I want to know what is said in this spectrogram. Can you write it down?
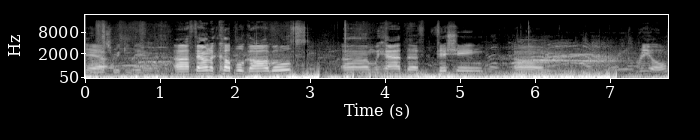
Yeah. much we can do. Uh, found a couple goggles. Um, we had the fishing um, reel.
